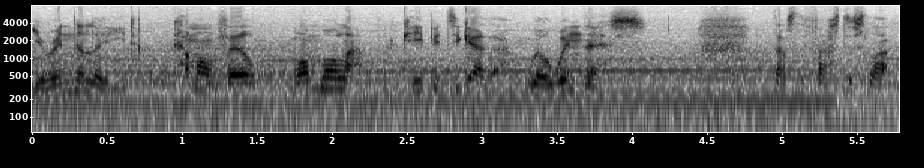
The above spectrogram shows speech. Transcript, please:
You're in the lead. Come on, Phil. One more lap. Keep it together. We'll win this. That's the fastest lap.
